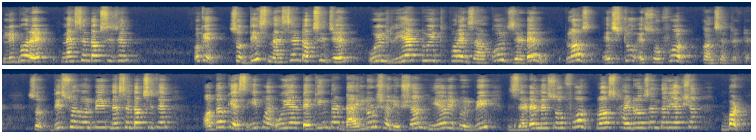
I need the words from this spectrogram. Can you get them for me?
liberate nascent oxygen. Okay so this nascent oxygen will react with for example Zn plus H2SO4 concentrated. So this one will be nascent oxygen. Other case if we are taking the dilute solution here it will be ZnSO4 plus hydrogen the reaction but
